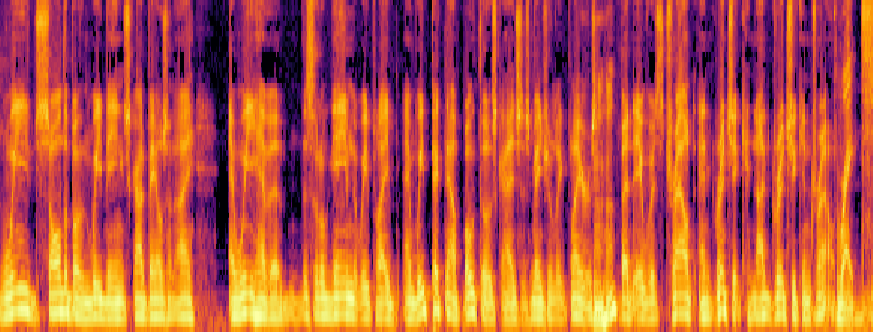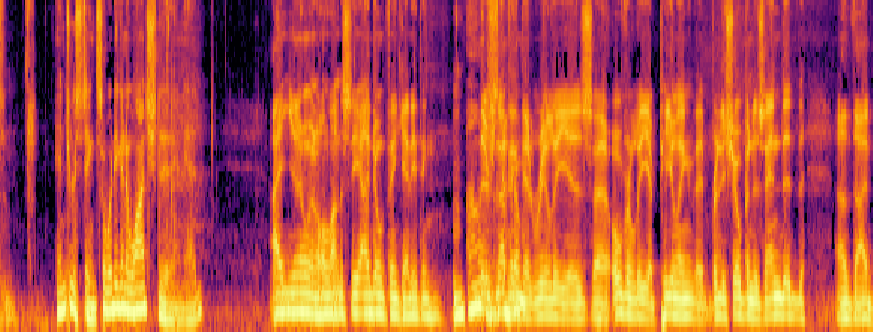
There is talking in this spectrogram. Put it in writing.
We saw the both, we being Scott Bales and I, and we have a this little game that we play, and we picked out both those guys as major league players. But it was Trout and Grichuk, not Grichuk and Trout. Right. Interesting. So, what are you going to watch today, Ned? I, you know, in all honesty, I don't think anything. Oh, There's nothing go- that really is uh, overly appealing. The British Open has ended. Uh, I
